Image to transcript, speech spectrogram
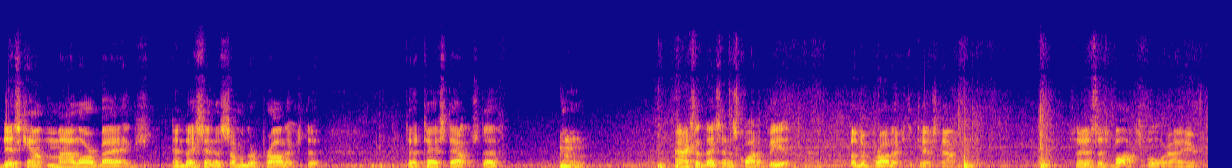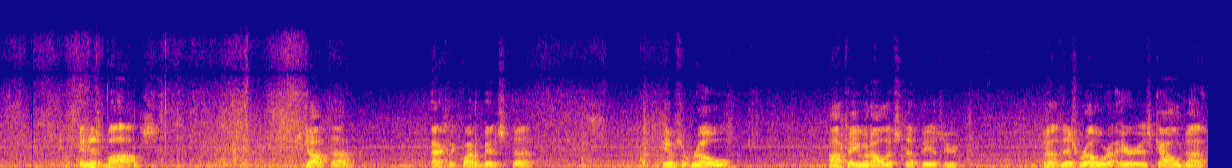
Discount Mylar Bags, and they sent us some of their products to to test out stuff. Actually, they sent us quite a bit of their products to test out. Sent us this box full right here. In this box, it's got uh, actually quite a bit of stuff. It was a roll. I'll tell you what all this stuff is here. Uh, this roll right here is called, uh,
